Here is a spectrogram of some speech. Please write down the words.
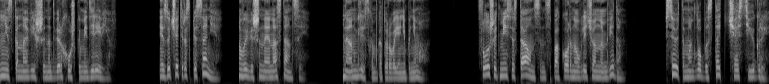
низко нависший над верхушками деревьев, изучать расписание, вывешенное на станции, на английском, которого я не понимала, слушать миссис Таунсен с покорно увлеченным видом, все это могло бы стать частью игры.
